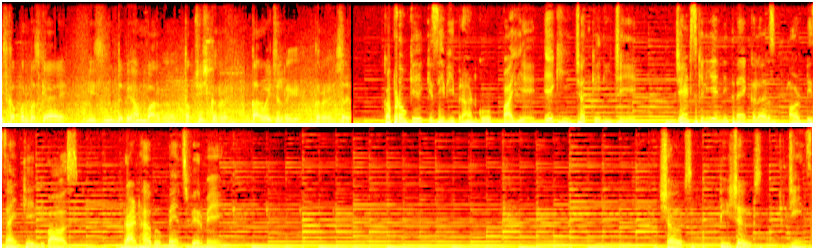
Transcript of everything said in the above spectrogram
इसका पर्पस क्या है इस मुद्दे पे हम बार तफ्तीश कर रहे हैं कार्रवाई चल रही है कर रहे हैं। सर कपड़ों के किसी भी ब्रांड को पाइए एक ही छत के नीचे। जेंट्स के लिए नित नए कलर्स और डिज़ाइन के लिबास। ब्रांड हब मेंस वेयर में। शर्ट्स टी शर्ट्स जीन्स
